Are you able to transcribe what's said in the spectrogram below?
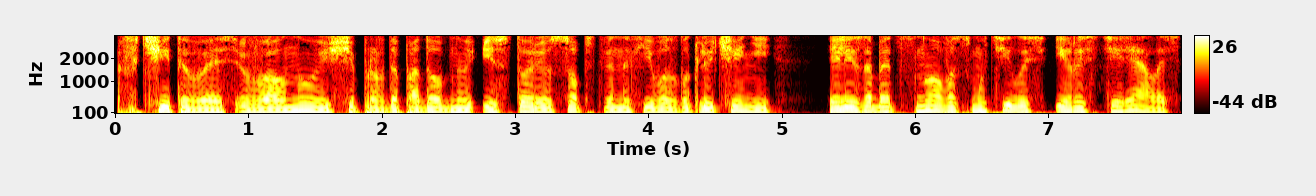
Вчитываясь в волнующе правдоподобную историю собственных его злоключений, Элизабет снова смутилась и растерялась,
